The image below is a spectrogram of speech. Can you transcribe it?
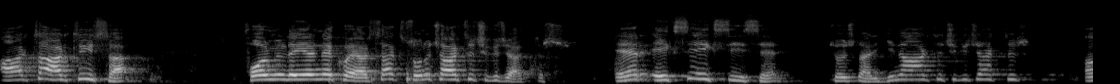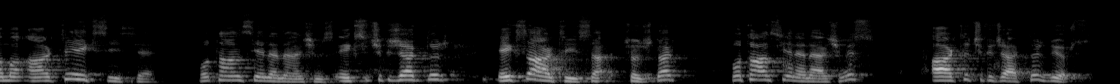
artı artıysa formülde yerine koyarsak sonuç artı çıkacaktır. Eğer eksi eksi ise çocuklar yine artı çıkacaktır. Ama artı eksi ise potansiyel enerjimiz eksi çıkacaktır. Eksi artıysa çocuklar potansiyel enerjimiz artı çıkacaktır diyoruz.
